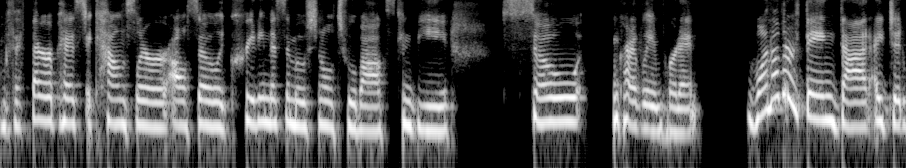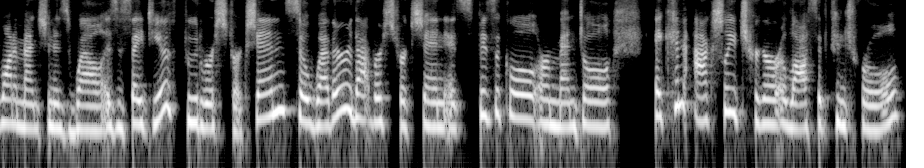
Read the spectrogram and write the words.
with a therapist, a counselor, also like creating this emotional toolbox can be so incredibly important. One other thing that I did want to mention as well is this idea of food restriction. So, whether that restriction is physical or mental, it can actually trigger a loss of control,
